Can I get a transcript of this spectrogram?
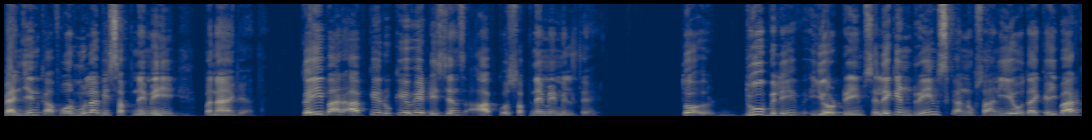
बेंजीन का फॉर्मूला भी सपने में ही बनाया गया था। कई बार आपके रुके हुए डिसीजंस आपको सपने में मिलते हैं। तो डू बिलीव योर ड्रीम्स। लेकिन ड्रीम्स का नुकसान ये होता है कई बार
